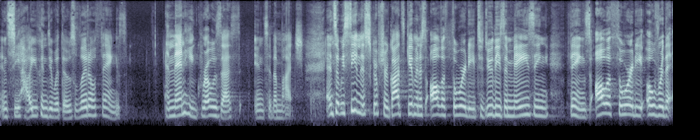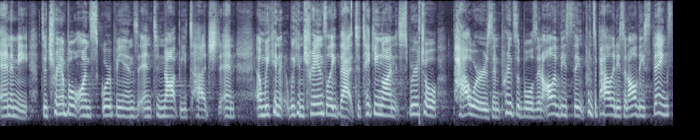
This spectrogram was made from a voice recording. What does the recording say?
and see how you can do with those little things. And then he grows us into the much. And so we see in this scripture, God's given us all authority to do these amazing things, all authority over the enemy, to trample on scorpions and to not be touched. And, and we, can, we can translate that to taking on spiritual powers and principles and all of these things, principalities and all these things,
